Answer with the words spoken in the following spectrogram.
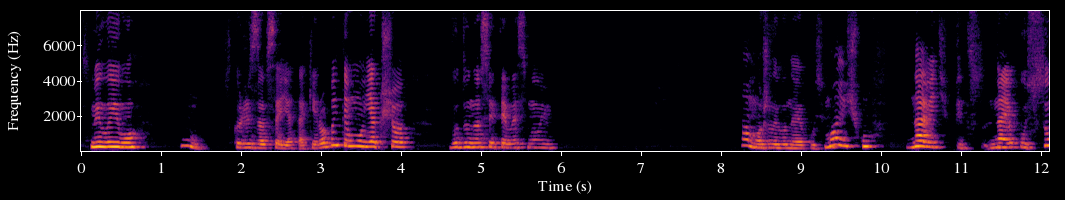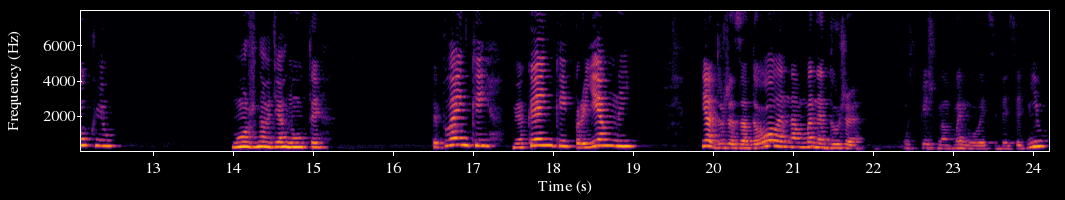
Сміливо. Ну, скоріш за все, я так і робитиму, якщо буду носити весною. А можливо, на якусь маєчку, навіть під, на якусь сукню можна вдягнути. Тепленький, м'якенький, приємний. Я дуже задоволена. В мене дуже успішно минули ці 10 днів.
